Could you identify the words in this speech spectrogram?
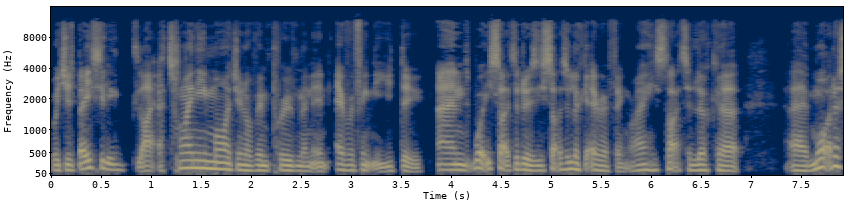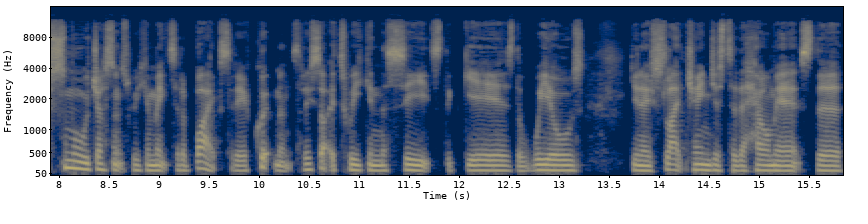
which is basically like a tiny margin of improvement in everything that you do. And what he started to do is he started to look at everything, right? He started to look at um, what are the small adjustments we can make to the bikes, to the equipment. So they started tweaking the seats, the gears, the wheels, you know, slight changes to the helmets, the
